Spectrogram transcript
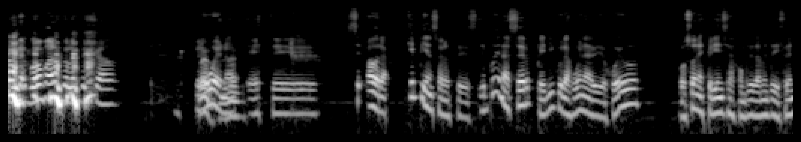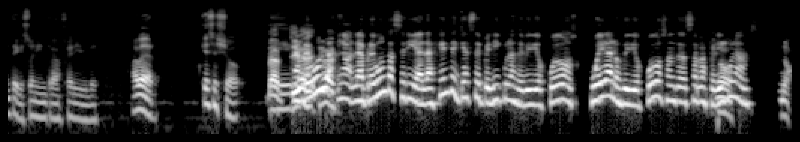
en Aquaman con los pescados? Pero Bueno, este. Ahora, ¿qué piensan ustedes? ¿Se pueden hacer películas buenas de videojuegos? ¿O son experiencias completamente diferentes que son intransferibles? A ver, qué sé yo. Ah, eh, La pregunta, iba- no, la pregunta sería, ¿la gente que hace películas de videojuegos juega los videojuegos antes de hacer las películas? No,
